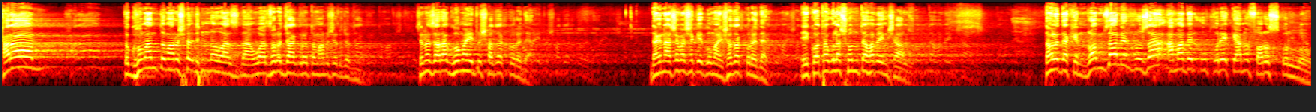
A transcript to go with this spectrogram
হারাম। তো ঘুমান্ত মানুষের জন্য ওয়াজ না, ওয়াজ হলো জাগ্রত মানুষের জন্য। যেন যারা ঘুমায় একটু সজাগ করে দেয় দেখেন আশেপাশে কে ঘুমায়, সজাগ করে দেন। এই কথাগুলো শুনতে হবে ইনশাআল্লাহ। তাহলে দেখেন, রমজানের রোজা আমাদের উপরে কেন ফরজ করল?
